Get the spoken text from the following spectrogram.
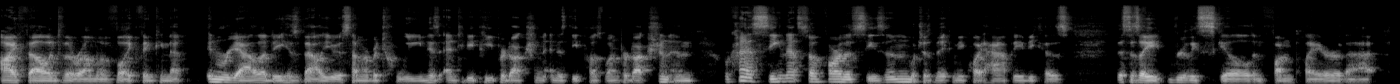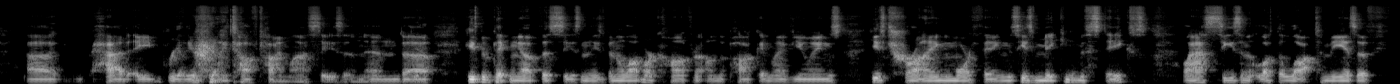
I fell into the realm of like thinking that in reality his value is somewhere between his NTDP production and his D plus one production, and we're kind of seeing that so far this season, which is making me quite happy because this is a really skilled and fun player that uh, had a really, really tough time last season. And uh, yeah. he's been picking up this season. He's been a lot more confident on the puck in my viewings. He's trying more things. He's making mistakes. Last season, it looked a lot to me as if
